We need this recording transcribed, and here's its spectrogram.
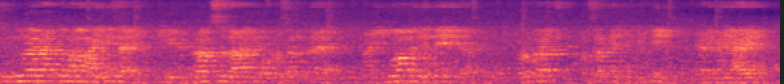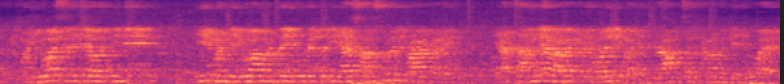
सिंधुदुर्गात तुम्हाला माहितीच आहे की ड्रग्स जाण्याचे पसरत आहे आणि युवामध्ये ते बरोबरच पसरण्याची भीती या ठिकाणी आहे. युवा सेनेच्या वतीने ही म्हणजे युवा मंडळी कुठेतरी या सांस्कृतिक भागाकडे या चांगल्या भागाकडे वळली पाहिजे. ग्राम सरकारमध्ये हेतू आहे.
